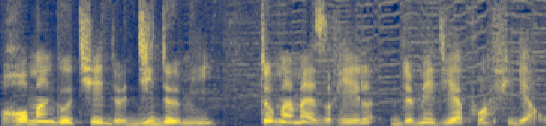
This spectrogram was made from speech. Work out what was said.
Romain Gauthier de Didomi, Thomas Mazril de Media.figaro.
